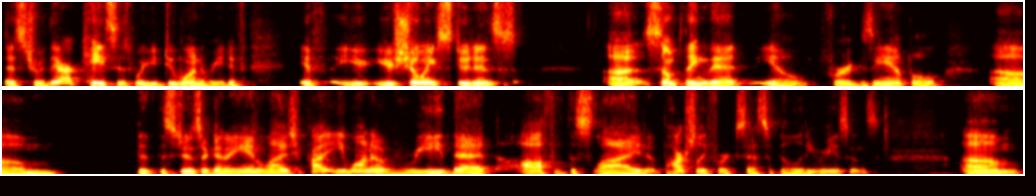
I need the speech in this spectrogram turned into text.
that's true. There are cases where you do want to read. If if you're showing students uh, something that you know, for example, um, that the students are going to analyze, you probably you want to read that off of the slide, partially for accessibility reasons. Um,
